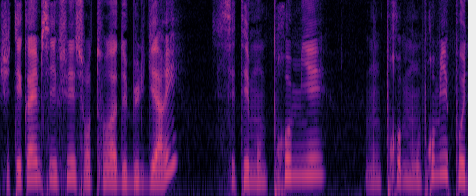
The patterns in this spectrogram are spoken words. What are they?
J'étais quand même sélectionné sur le tournoi de Bulgarie. C'était mon premier, mon, pro- mon premier podium.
